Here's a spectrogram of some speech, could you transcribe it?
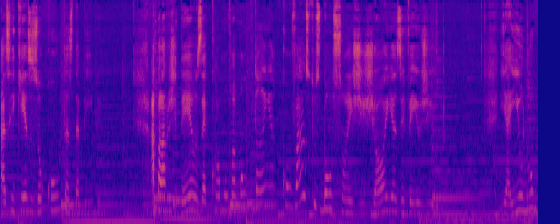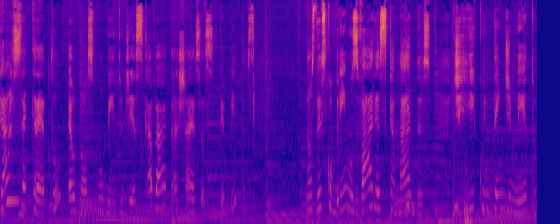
as riquezas ocultas da Bíblia. A palavra de Deus é como uma montanha com vastos bolsões de joias e veios de ouro. E aí, o lugar secreto é o nosso momento de escavar para achar essas pepitas nós descobrimos várias camadas de rico entendimento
